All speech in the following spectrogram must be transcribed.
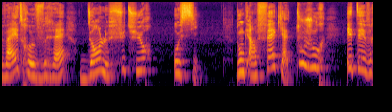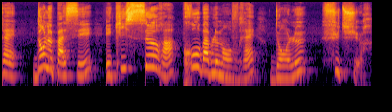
va être vrai dans le futur aussi. Donc un fait qui a toujours été vrai dans le passé et qui sera probablement vrai dans le futur.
